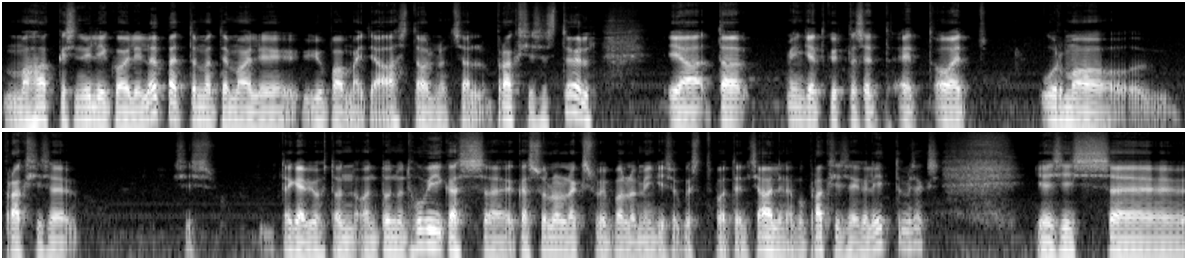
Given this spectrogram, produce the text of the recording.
ma hakkasin ülikooli lõpetama, tema oli juba, ma ei tea, aasta olnud seal Praxises tööl ja ta mingi hetk ütles, et, et oo oh,, et Urmo Praxise siis tegevjuht on, on tundnud huvi, kas, kas sul oleks võib-olla mingisugust potentsiaali nagu Praxisega liitumiseks. ja siis äh,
